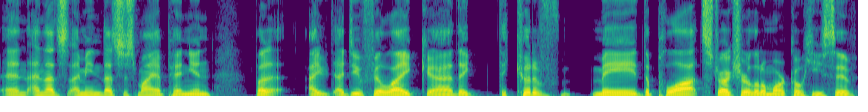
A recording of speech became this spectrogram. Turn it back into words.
And and that's I mean that's just my opinion, but I I do feel like uh, they they could have made the plot structure a little more cohesive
